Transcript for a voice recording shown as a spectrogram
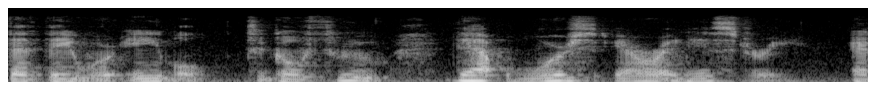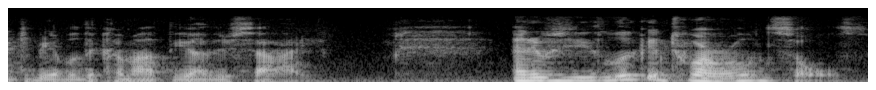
that they were able to go through that worst era in history and to be able to come out the other side? And as we look into our own souls,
